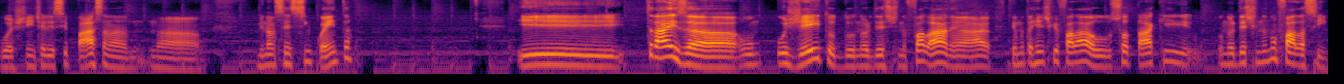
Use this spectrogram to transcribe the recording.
O Oxente ele se passa na, na 1950 e traz a, o, o, jeito do nordestino falar, né? A, tem muita gente que fala, ah, o sotaque, o nordestino não fala assim.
